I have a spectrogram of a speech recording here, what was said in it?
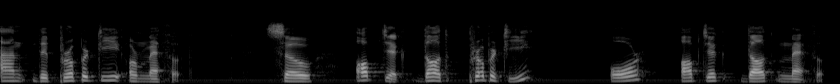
and the property or method. So object.property or object.method.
